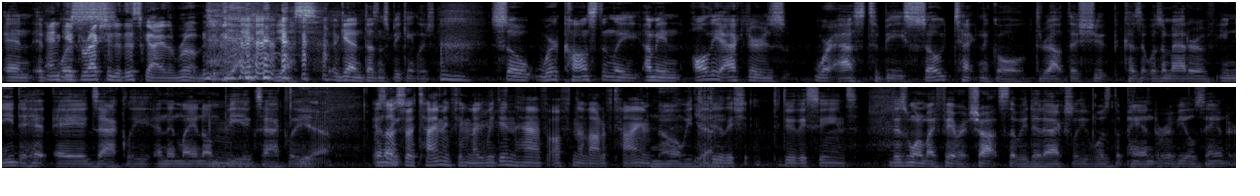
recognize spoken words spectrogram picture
And it and was, give direction to this guy in the room. too. Yeah, yes. Again, doesn't speak English. So we're constantly. I mean, all the actors were asked to be so technical throughout this shoot because it was a matter of you need to hit A exactly and then land on B mm. exactly. yeah. It's And like, also a timing thing. Like we didn't have often a lot of time no, we to didn't. do these sh- to do these scenes. This is one of my favorite shots that we did. Actually, was the pan to reveal Xander.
